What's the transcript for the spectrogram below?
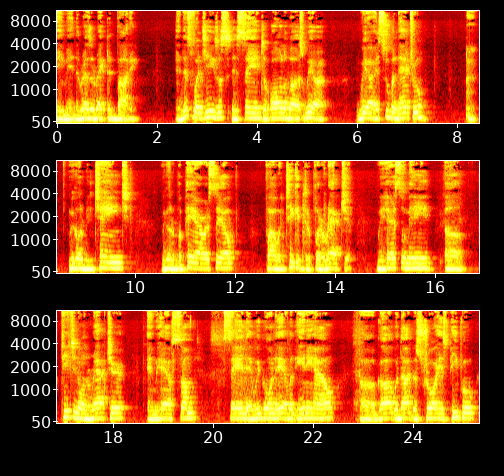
Amen. The resurrected body. And this is what Jesus is saying to all of us. We are, we are a supernatural. We're going to be changed. We're going to prepare ourselves for our ticket to, for the rapture. We have so many uh, teaching on the rapture, and we have some saying that we're going to heaven anyhow. Uh, God will not destroy his people.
